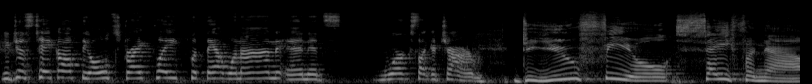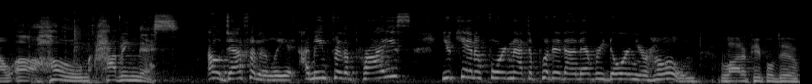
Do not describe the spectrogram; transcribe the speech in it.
You just take off the old strike plate, put that one on, and it's works like a charm. Do you feel safer now at home having this? Oh, definitely. I mean, for the price, you can't afford not to put it on every door in your home. A lot of people do.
